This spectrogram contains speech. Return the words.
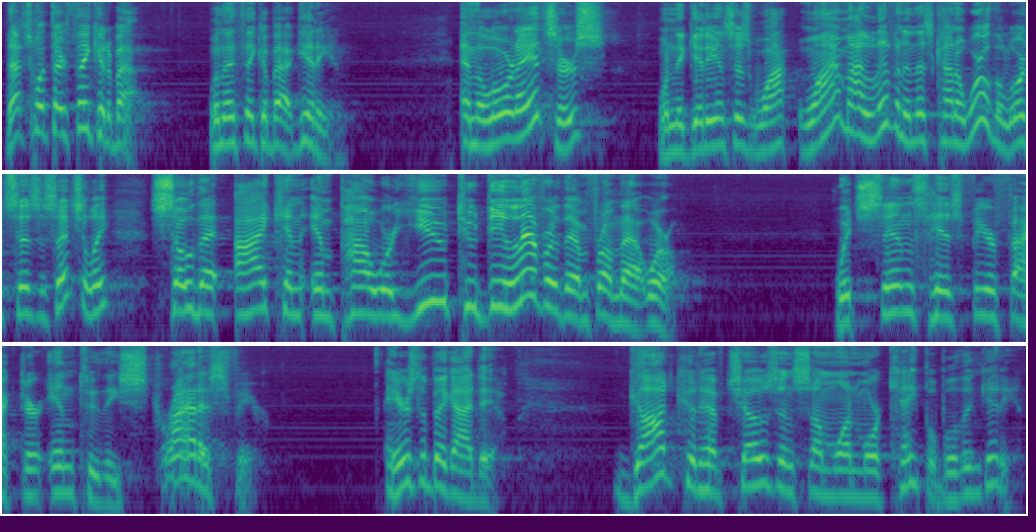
That's what they're thinking about when they think about Gideon. And the Lord answers when the Gideon says, why, why am I living in this kind of world? The Lord says essentially, so that I can empower you to deliver them from that world, which sends his fear factor into the stratosphere. Here's the big idea God could have chosen someone more capable than Gideon.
